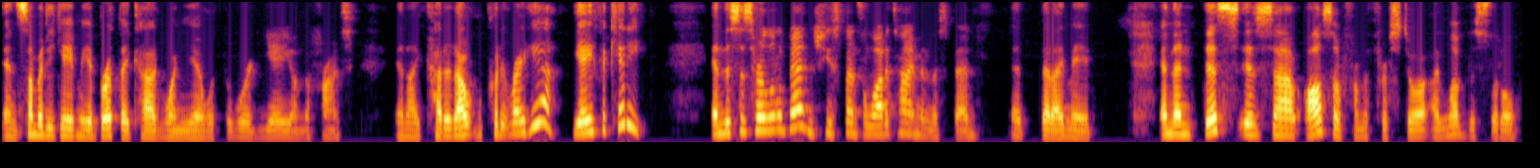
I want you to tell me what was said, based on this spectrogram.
And somebody gave me a birthday card one year with the word yay on the front. And I cut it out and put it right here. Yay for kitty. And this is her little bed. And she spends a lot of time in this bed that I made. And then this is uh, also from a thrift store. I love this little,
